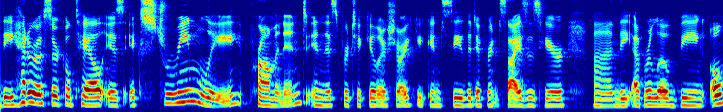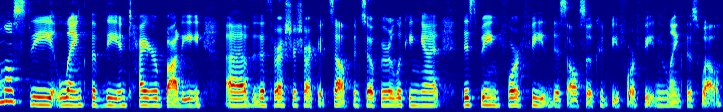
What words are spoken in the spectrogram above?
the heterocercal tail is extremely prominent in this particular shark. You can see the different sizes here, um, the upper lobe being almost the length of the entire body of the thresher shark itself. And so if we were looking at this being four feet, this also could be four feet in length as well.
